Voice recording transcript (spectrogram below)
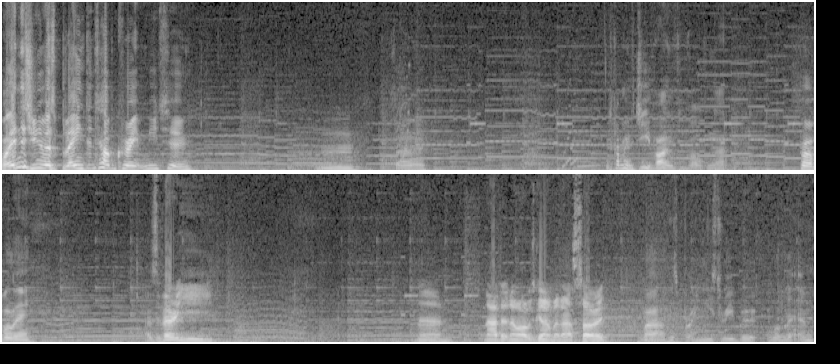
Well, in this universe, Blaine did help create Mewtwo. Hmm. So, I can't if Giovanni's involved in that. Probably. That's a very. No, no, I don't know where I was going with that. Sorry. Well, his brain needs to reboot. We'll let him.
